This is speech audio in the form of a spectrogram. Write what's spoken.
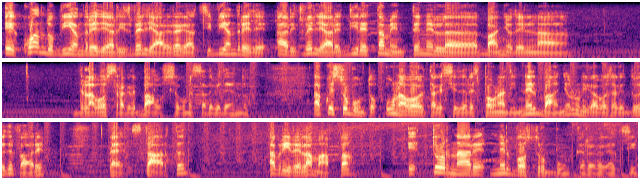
E quando vi andrete a risvegliare ragazzi vi andrete a risvegliare direttamente nel bagno del, della vostra clubhouse come state vedendo. A questo punto una volta che siete respawnati nel bagno l'unica cosa che dovete fare è start aprire la mappa e tornare nel vostro bunker ragazzi.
